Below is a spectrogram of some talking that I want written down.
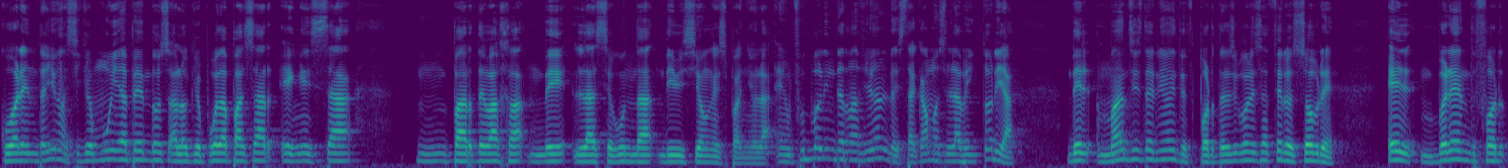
41. Así que muy atentos a lo que pueda pasar en esa parte baja de la segunda división española. En fútbol internacional destacamos la victoria del Manchester United por 3 goles a 0 sobre el Brentford.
